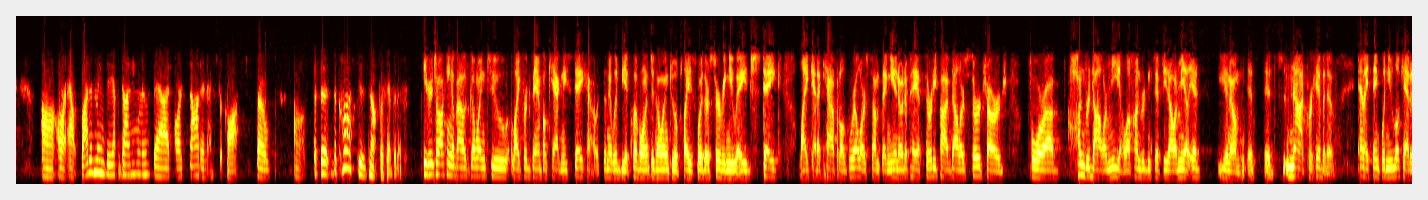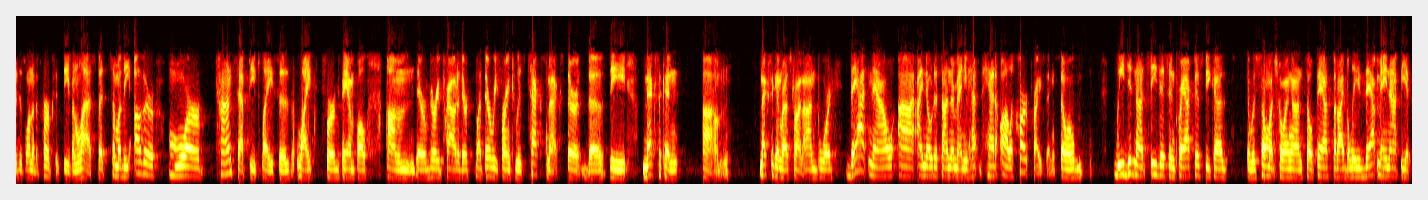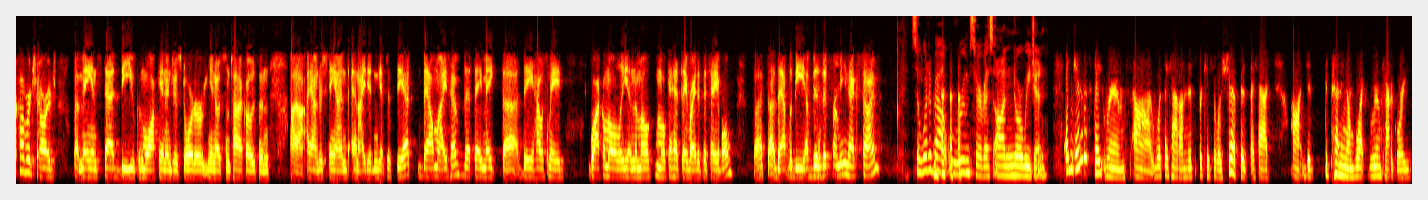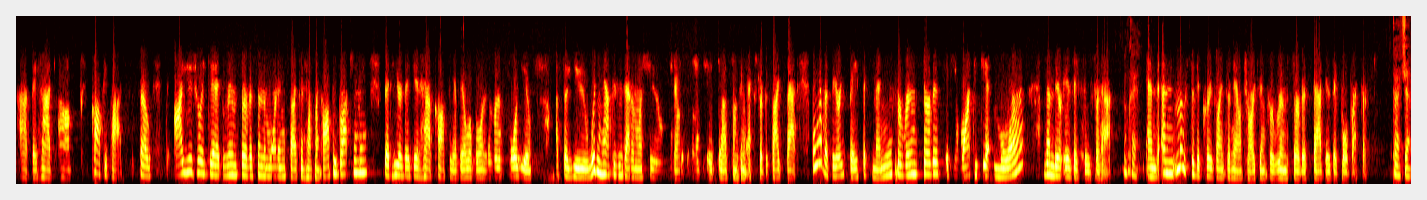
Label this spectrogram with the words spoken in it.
uh, are outside of the main da- dining room that are not an extra cost. So, uh, but the, the cost is not prohibitive. If you're talking about going to, like, for example, Cagney Steakhouse, then it would be equivalent to going to a place where they're serving you aged steak, like at a Capital Grille or something, you know, to pay a $35 surcharge for a $100 meal, a $150 meal. It's, you know, it, it's not prohibitive. And I think when you look at it as one of the perks, it's even less. But some of the other more concepty places like for example, um, they're very proud of their what they're referring to as Tex-Mex. They're the the Mexican um, Mexican restaurant on board. That now uh, I noticed on their menu ha- had a la carte pricing. So we did not see this in practice because there was so much going on so fast. But I believe that may not be a cover charge but may instead be you can walk in and just order, you know, some tacos. And uh, I understand, and I didn't get to see it. Val might have that they make the the house made guacamole and the mo- molcajete right at the table. But uh, that would be a visit for me next time. So, what about room service on Norwegian? And in the staterooms, uh, what they had on this particular ship is they had, uh, de- depending on what room category had, they had um, coffee pots. So I usually get room service in the morning so I can have my coffee brought to me. But here they did have coffee available in the room for you. Uh, so you wouldn't have to do that unless you, you know, wanted uh, something extra besides that. They have a very basic menu for room service. If you want to get more, then there is a fee for that. Okay. And and most of the cruise lines are now charging for room service that is a full breakfast. Gotcha.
